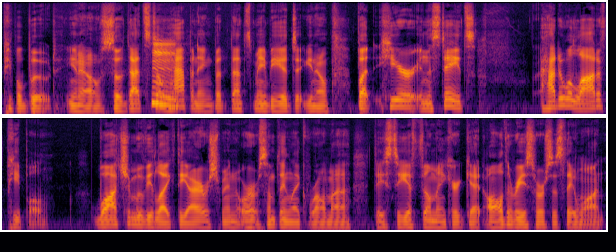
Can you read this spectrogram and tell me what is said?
people booed. You know, so that's still happening. But that's maybe a you know. But here in the states, how do a lot of people watch a movie like The Irishman or something like Roma? They see a filmmaker get all the resources they want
